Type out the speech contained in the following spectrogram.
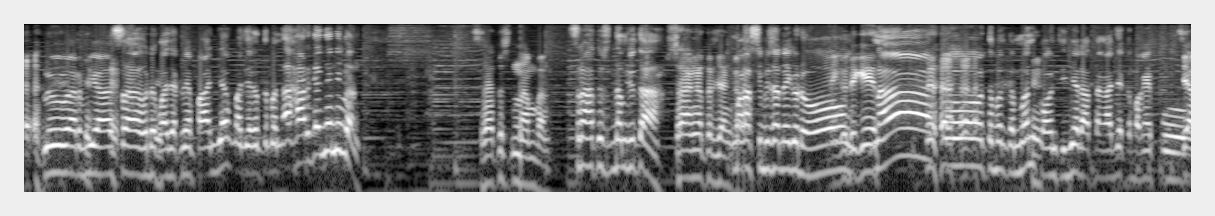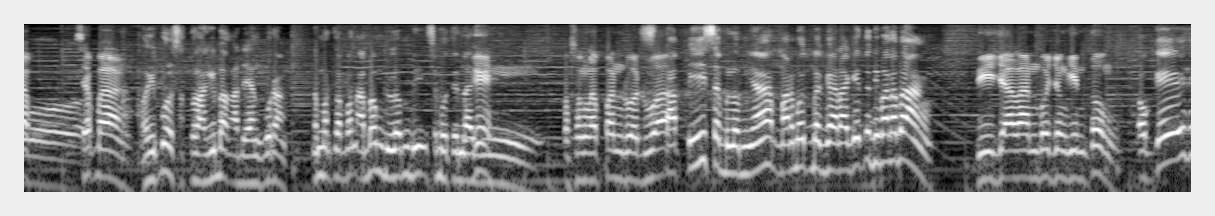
luar biasa udah pajaknya panjang pajaknya teman ah, harganya nih Bang 106 bang. 106 juta Sangat terjangkau. Masih bisa nego dong. Nego dikit. Nah, tuh teman-teman kuncinya datang aja ke Bang Epul. Siap. Siap bang. Bang Ipul satu lagi Bang ada yang kurang. Nomor telepon Abang belum disebutin Oke. lagi. 0822 Tapi sebelumnya Marmut Begarage itu di mana Bang? di Jalan Bojong Gintung. Oke.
